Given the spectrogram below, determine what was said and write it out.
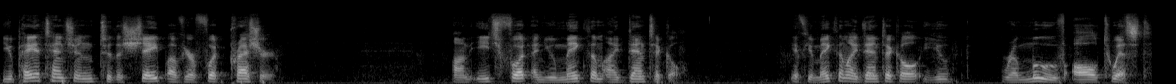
You pay attention to the shape of your foot pressure on each foot and you make them identical. If you make them identical, you remove all twist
